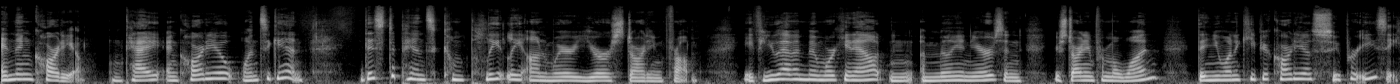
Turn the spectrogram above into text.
And then cardio. Okay. And cardio, once again, this depends completely on where you're starting from. If you haven't been working out in a million years and you're starting from a one, then you want to keep your cardio super easy.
